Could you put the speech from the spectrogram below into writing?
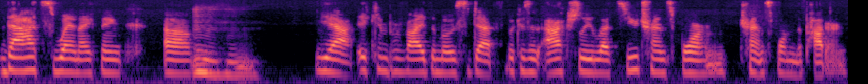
that's when I think um hmm yeah, it can provide the most depth because it actually lets you transform transform the pattern.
